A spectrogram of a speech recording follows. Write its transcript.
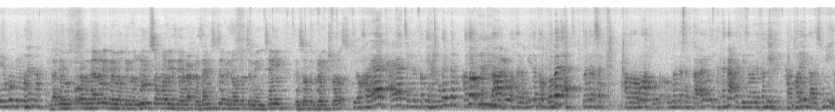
ليقوم بالمهمة that they will ordinarily they will they will leave somebody as their representative in order to maintain this sort of great trust. في أخريات حياة سيد الفقيه المقدم كثر أتباعه وتلاميذه وبدأت مدرسة حضرموت ومدرسة بعلوي تتقاعد في زمن الفقيه كطريقة رسمية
